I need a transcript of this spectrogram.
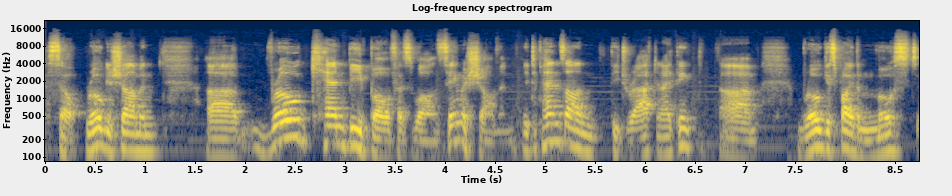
So, Rogue and Shaman. Uh, Rogue can be both as well, and same with Shaman. It depends on the draft, and I think um, Rogue is probably the most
